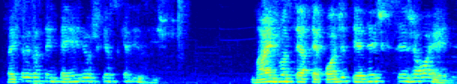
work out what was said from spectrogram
Se a empresa tem PN, eu esqueço que ela existe. Mas você até pode ter, desde que seja ON.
